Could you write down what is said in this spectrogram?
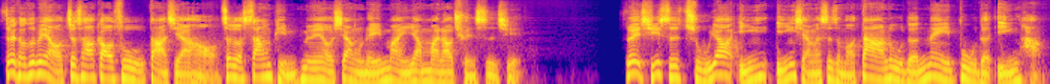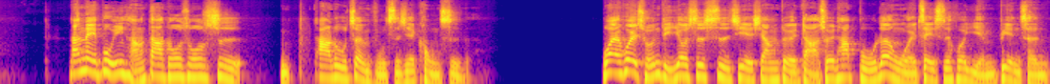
所以投资朋友就是要告诉大家哈，这个商品并没有像雷曼一样卖到全世界。所以其实主要影影响的是什么？大陆的内部的银行，那内部银行大多数是大陆政府直接控制的，外汇存底又是世界相对大，所以他不认为这次会演变成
